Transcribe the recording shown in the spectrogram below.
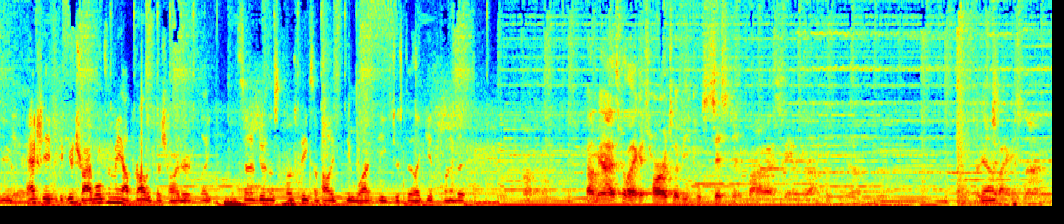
too. Yeah. Actually, if, if you're Tri-bolt to me, I'll probably push harder. Like instead of doing those close peaks, I'll probably do wide peaks just to like get in front of it. I mean, I just feel like it's hard to be consistent by spamming rifle, you know? Yeah. Like it's not like.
